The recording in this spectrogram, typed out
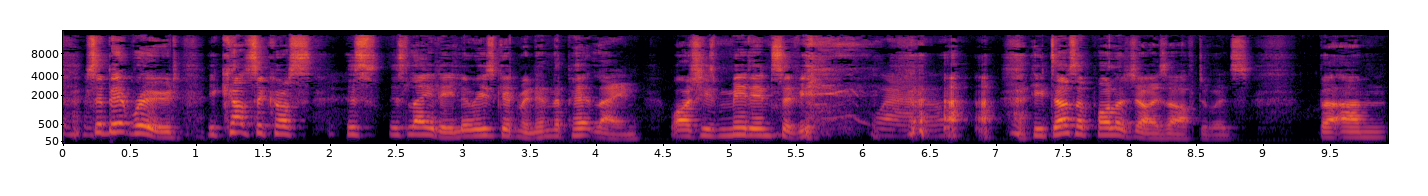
it's a bit rude. He cuts across this this lady, Louise Goodman, in the pit lane while she's mid interview. Wow. he does apologise afterwards, but um,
